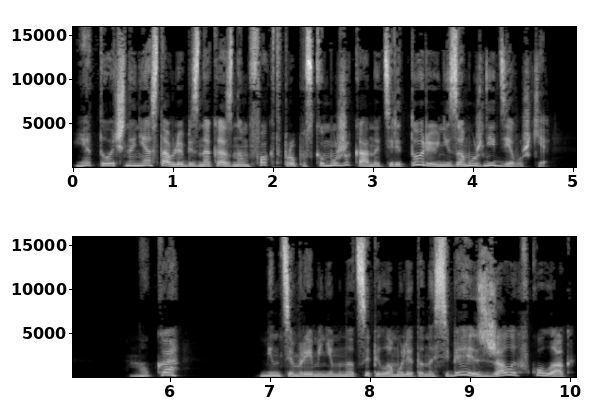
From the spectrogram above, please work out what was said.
Я точно не оставлю безнаказанным факт пропуска мужика на территорию незамужней девушки. Ну-ка. Мин тем временем нацепил амулета на себя и сжал их в кулак.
